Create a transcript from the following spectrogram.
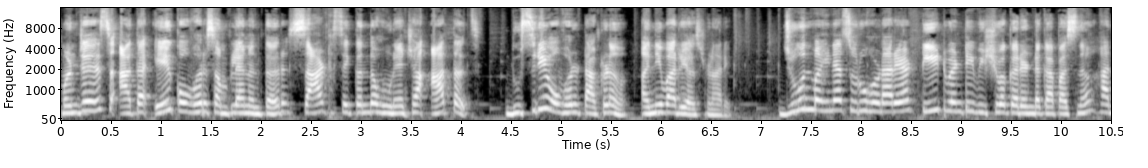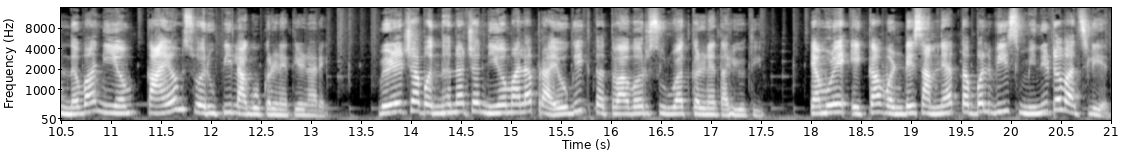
म्हणजेच आता एक ओव्हर संपल्यानंतर साठ सेकंद होण्याच्या आतच दुसरी ओव्हर टाकणं अनिवार्य असणार आहे. जून महिन्यात सुरू होणाऱ्या टी ट्वेंटी विश्वकरंडकापासून हा नवा नियम कायमस्वरूपी लागू करण्यात येणार आहे. वेळेच्या बंधनाच्या नियमाला प्रायोगिक तत्वावर सुरुवात करण्यात आली होती. त्यामुळे एका वन डे सामन्यात तब्बल वीस मिनिटं वाचली आहेत.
